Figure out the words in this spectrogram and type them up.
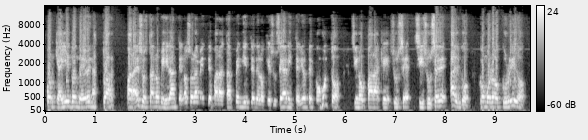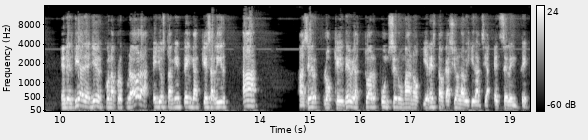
porque ahí es donde deben actuar. Para eso están los vigilantes, no solamente para estar pendientes de lo que sucede al interior del conjunto, sino para que si sucede algo como lo ocurrido en el día de ayer con la procuradora, ellos también tengan que salir a hacer lo que debe actuar un ser humano y en esta ocasión la vigilancia. Excelente.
